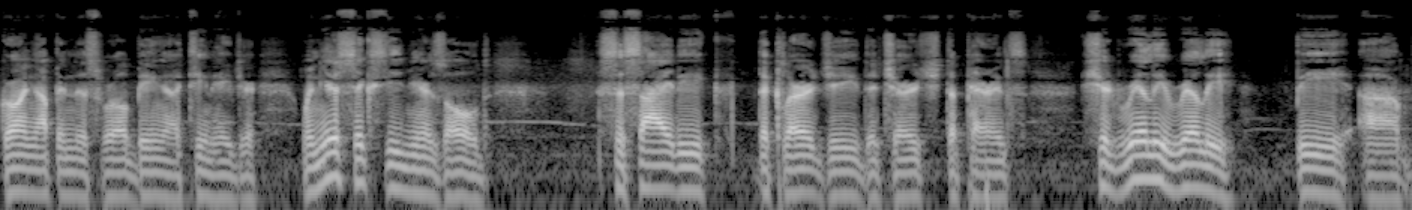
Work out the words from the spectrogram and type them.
growing up in this world, being a teenager, when you're 16 years old, society, the clergy, the church, the parents should really, really be um,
